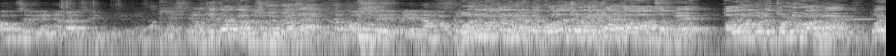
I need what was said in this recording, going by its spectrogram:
கவுன்சிலர் என்ன வேலை செய்யும்? அதுதான் கவுன்சிலர் வேலை. பொதுமக்கள் கிட்ட குறை சொல்றதுக்கு அந்த வாட்ஸ்அப்பு அதை நம்மகிட்ட சொல்லுவாங்க. போய்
